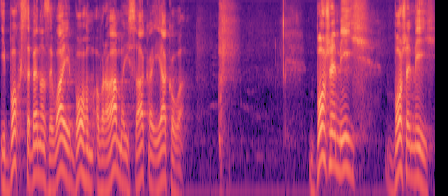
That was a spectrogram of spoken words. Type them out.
І Бог себе називає Богом Авраама, Ісака і Якова. Боже мій, Боже мій,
